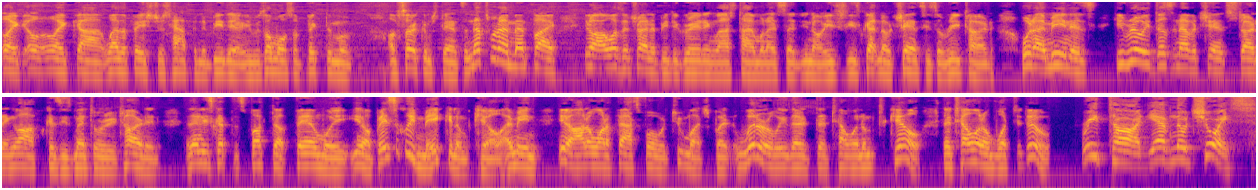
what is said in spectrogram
like uh, like uh, Leatherface just happened to be there. He was almost a victim of of circumstance, and that's what I meant by you know I wasn't trying to be degrading last time when I said you know he's he's got no chance. He's a retard. What I mean is he really doesn't have a chance starting off because he's mentally retarded, and then he's got this fucked up family. You know, basically making him kill. I mean, you know, I don't want to fast forward too much, but literally they're they're telling him to kill. They're telling him what to do. Retard, you have no choice.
